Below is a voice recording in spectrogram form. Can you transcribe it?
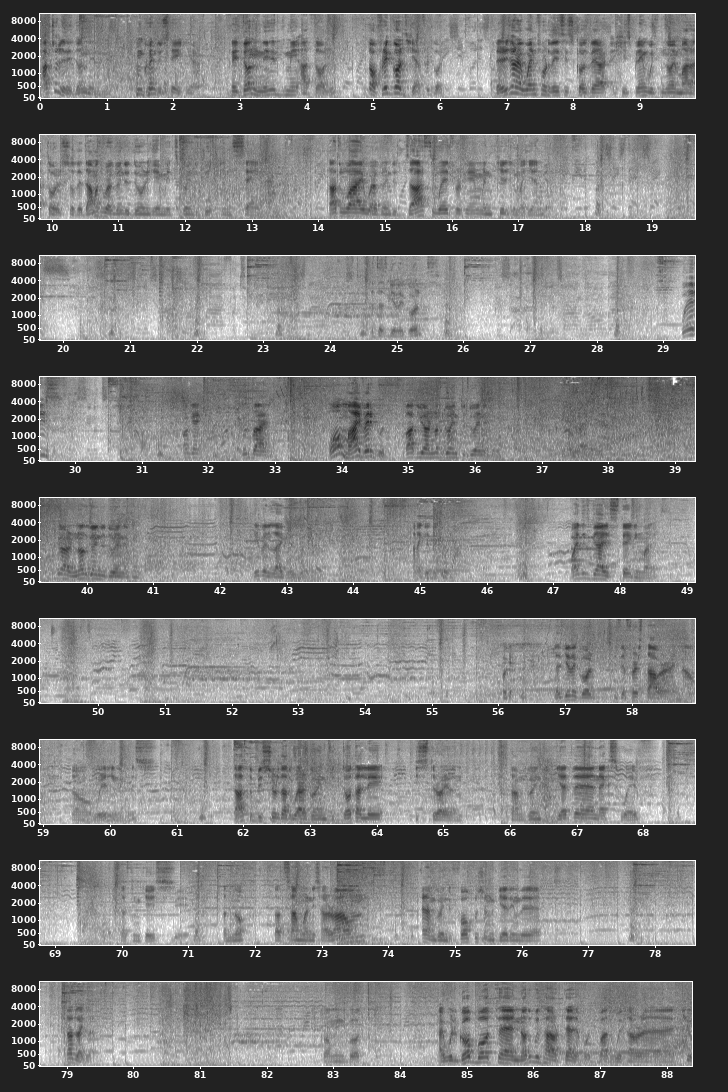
Actually, they don't need me. I'm going to stay here. They don't need me at all. So, free gold here, free gold. The reason I went for this is because he's playing with no MR at all, so the damage we are going to do on him it's going to be insane. That's why we are going to just wait for him and kill him again. Let's just get the gold. Where is? Okay, goodbye. Oh my, very good. But you are not going to do anything. Like. You are not going to do anything. Even like this, friend. Can I get the goal? Why this guy is taking my... Okay, let's get the gold. It's the first tower right now, so we really need this. Just to be sure that we are going to totally destroy them. So I'm going to get the next wave. Just in case. But no, that someone is around. And I'm going to focus on getting the... Not like that. Coming bot. I will go bot uh, not with our teleport, but with our uh, Q.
